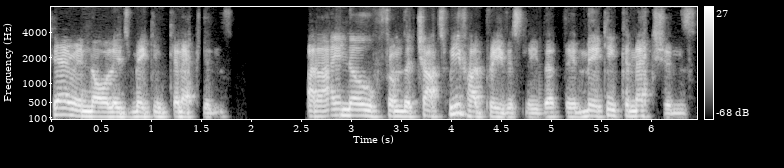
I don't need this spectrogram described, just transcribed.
sharing knowledge, making connections. And I know from the chats we've had previously that the making connections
